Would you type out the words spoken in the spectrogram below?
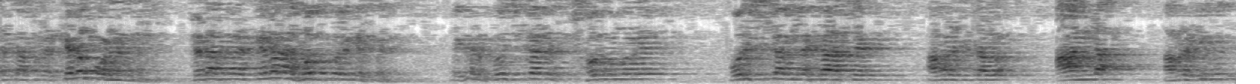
সেটা আপনারা কেন পড়েন না সেটা আপনারা কেন অ্যাভয়েড করে গেছেন? এখানে পরিষ্কার ছ নম্বরে পরিষ্কার লেখা আছে, আমরা যেটা আন্ডা আমরা কি বলি?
